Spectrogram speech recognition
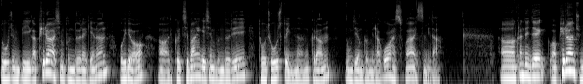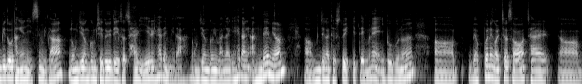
노후 준비가 필요하신 분들에게는 오히려 어, 그 지방에 계신 분들이 더 좋을 수도 있는 그런 농지연금이라고 할 수가 있습니다. 어, 그런데 이제 어, 필요한 준비도 당연히 있습니다. 농지연금 제도에 대해서 잘 이해를 해야 됩니다. 농지연금이 만약에 해당이 안 되면 어, 문제가 될 수도 있기 때문에 이 부분은 어, 몇 번에 걸쳐서 잘 어,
